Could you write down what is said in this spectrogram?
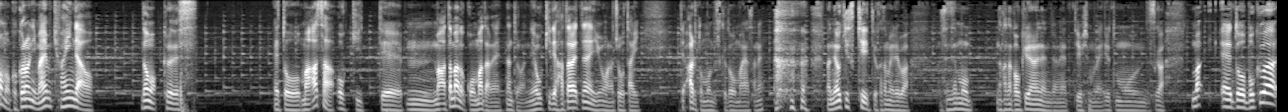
日も心に前向きファインダーを。どうも黒です。えっとまあ朝起きてうんまあ頭がこうまだねなんていうのか寝起きで働いてないような状態であると思うんですけど毎朝ね。まあ寝起きスッキリっていう方もいれば全然もうなかなか起きられないんだよねっていう人もねいると思うんですが。まあえーと、僕は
